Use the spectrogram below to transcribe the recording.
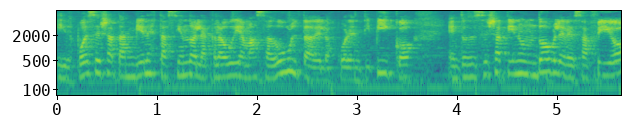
y después ella también está siendo la Claudia más adulta, de los 40 y pico, entonces ella tiene un doble desafío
